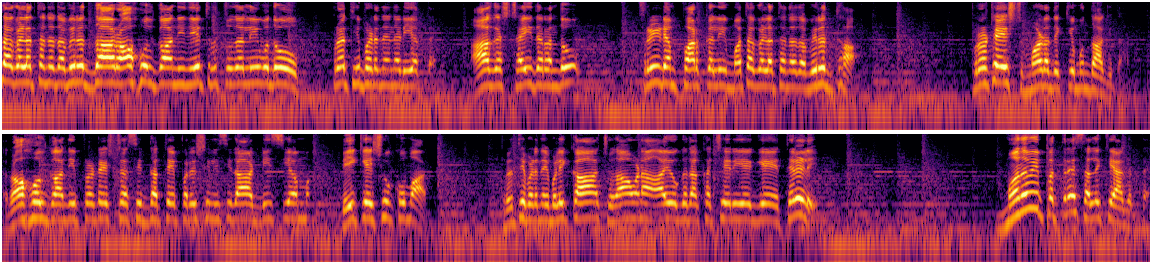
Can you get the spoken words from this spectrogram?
ಮತಗಳ್ಳತನದ ವಿರುದ್ಧ ರಾಹುಲ್ ಗಾಂಧಿ ನೇತೃತ್ವದಲ್ಲಿ ಒಂದು ಪ್ರತಿಭಟನೆ ನಡೆಯುತ್ತೆ. ಆಗಸ್ಟ್ ಐದರಂದು ಫ್ರೀಡಂ ಪಾರ್ಕ್ ಅಲ್ಲಿ ಮತಗಳ್ಳತನದ ವಿರುದ್ಧ ಪ್ರೊಟೆಸ್ಟ್ ಮಾಡೋದಕ್ಕೆ ಮುಂದಾಗಿದ್ದಾರೆ. ರಾಹುಲ್ ಗಾಂಧಿ ಪ್ರೊಟೆಸ್ಟ್ ಸಿದ್ಧತೆ ಪರಿಶೀಲಿಸಿದ ಡಿಸಿಎಂ ಡಿ ಕೆ ಶಿವಕುಮಾರ್. ಪ್ರತಿಭಟನೆ ಬಳಿಕ ಚುನಾವಣಾ ಆಯೋಗದ ಕಚೇರಿಗೆ ತೆರಳಿ. ಮನವಿ ಪತ್ರ ಸಲ್ಲಿಕೆಯಾಗುತ್ತೆ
